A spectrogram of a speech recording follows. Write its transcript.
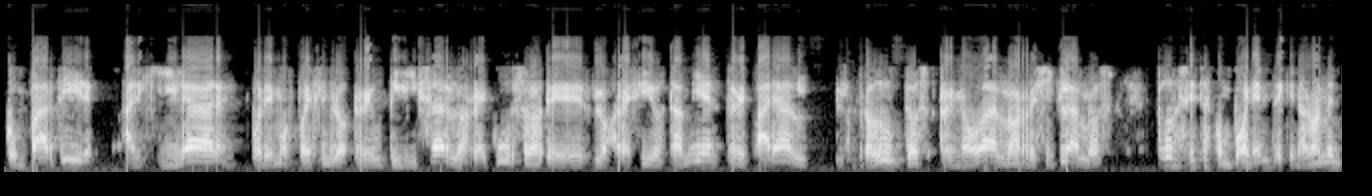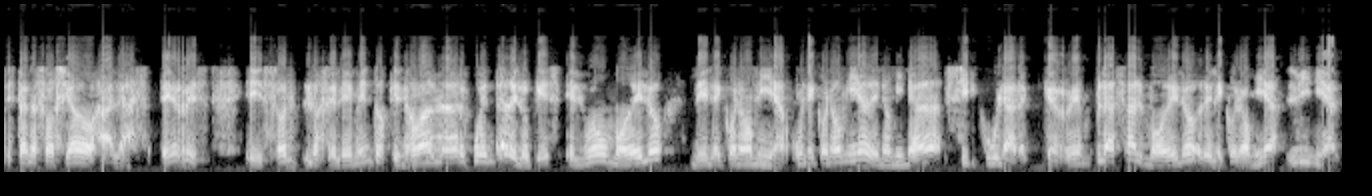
compartir, alquilar, podemos, por ejemplo, reutilizar los recursos, eh, los residuos también, reparar los productos, renovarlos, reciclarlos, todas estas componentes que normalmente están asociados a las R's eh, son los elementos que nos van a dar cuenta de lo que es el nuevo modelo de la economía, una economía denominada circular, que reemplaza el modelo de la economía lineal.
